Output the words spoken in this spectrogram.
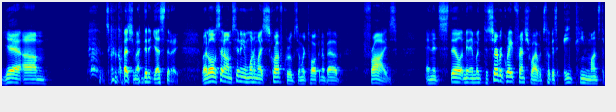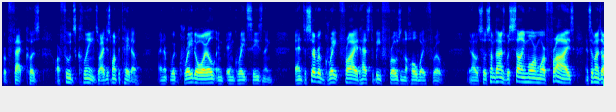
Yeah, um, it's a good question. I did it yesterday, right? All of a sudden, I'm sitting in one of my scruff groups and we're talking about fries. And it's still, I mean, and to serve a great French fry, which took us 18 months to perfect because our food's clean. So I just want potato and with great oil and, and great seasoning. And to serve a great fry, it has to be frozen the whole way through. You know, so sometimes we're selling more and more fries, and sometimes a,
